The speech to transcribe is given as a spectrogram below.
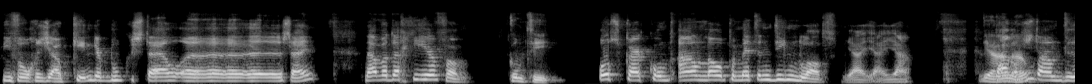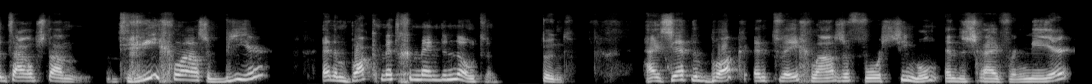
die volgens jouw kinderboekenstijl zijn. Nou, wat dacht je hiervan? Komt-ie. Oscar komt aanlopen met een dienblad. Ja, ja, ja. Ja, daarop, nou. staan, daarop staan drie glazen bier en een bak met gemengde noten. Punt. Hij zet de bak en twee glazen voor Simon en de schrijver neer.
